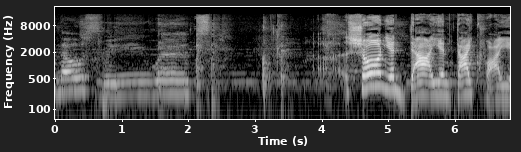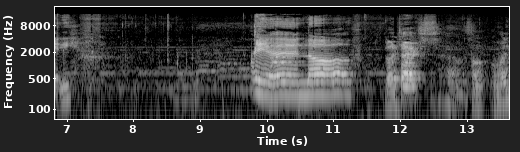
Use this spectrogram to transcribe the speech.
Those three words. Uh, Sean, you die and die quietly. In love. Got a text. Um.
